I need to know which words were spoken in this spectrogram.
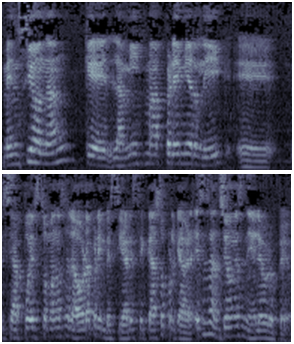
mencionan que la misma Premier League eh, se ha puesto manos a la obra para investigar este caso, porque, a ver, esa sanción es a nivel europeo.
